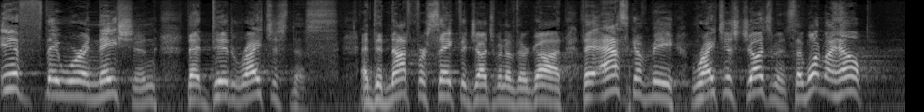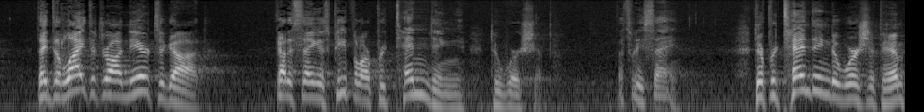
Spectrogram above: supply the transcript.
if they were a nation that did righteousness and did not forsake the judgment of their God. They ask of me righteous judgments. They want my help. They delight to draw near to God. God is saying his people are pretending to worship. That's what he's saying. They're pretending to worship Him.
